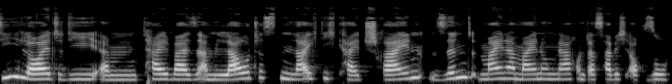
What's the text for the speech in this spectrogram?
die Leute, die ähm, teilweise am lautesten Leichtigkeit schreien, sind meiner Meinung nach, und das habe ich auch so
